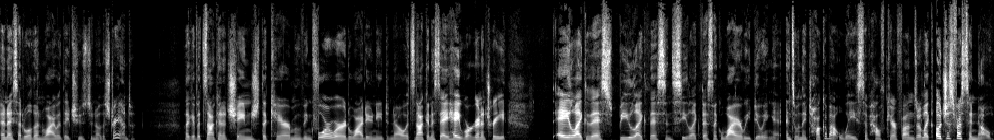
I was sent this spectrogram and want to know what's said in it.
And I said, Well, then why would they choose to know the strand? Like, if it's not going to change the care moving forward, why do you need to know? It's not going to say, hey, we're going to treat A like this, B like this, and C like this. Like, why are we doing it? And so when they talk about waste of healthcare funds, they're like, oh, just for us to know.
